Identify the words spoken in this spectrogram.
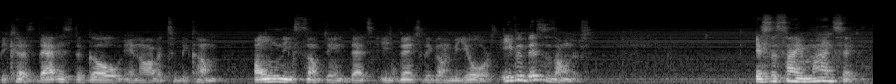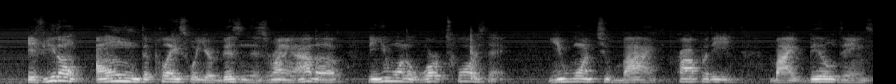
because that is the goal in order to become owning something that's eventually going to be yours. Even business owners. It's the same mindset. If you don't own the place where your business is running out of, then you want to work towards that. You want to buy property, buy buildings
